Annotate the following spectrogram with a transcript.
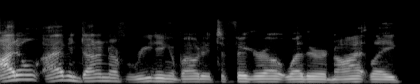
I don't. I haven't done enough reading about it to figure out whether or not like.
